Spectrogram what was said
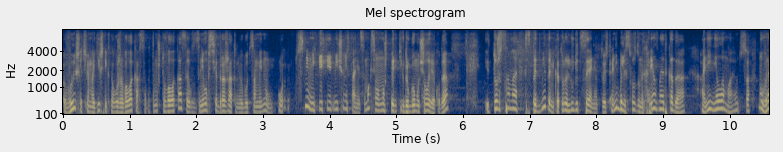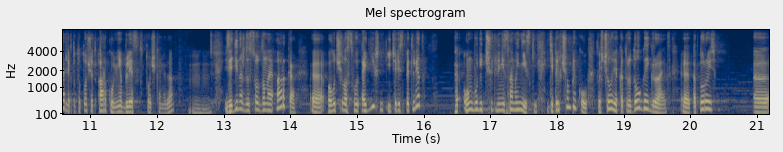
выше, чем айдишник того же Волокаса, потому что Волокаса, за него все дрожат, у него будет самый, ну, с ним ничего, не станется, максимум он может перейти к другому человеку, да? И то же самое с предметами, которые люди ценят, то есть они были созданы хрен знает когда, они не ломаются, ну, вряд ли кто-то точит арку не блеск точками, да? И единожды созданная арка э, получила свой айдишник, и через пять лет он будет чуть ли не самый низкий. И теперь в чем прикол? То есть человек, который долго играет, э, который э,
